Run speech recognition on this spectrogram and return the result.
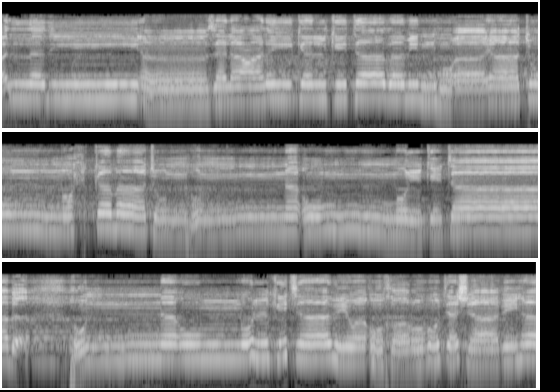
الذي أنزل عليك الكتاب منه آيات محكمات هن أم الكتاب هن أم الكتاب وأخر متشابهات.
